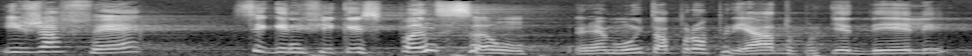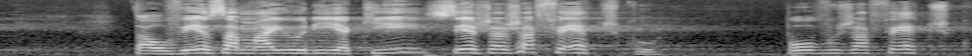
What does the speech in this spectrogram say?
E Jafé significa expansão, é muito apropriado, porque dele Talvez a maioria aqui seja jafético, povo jafético.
